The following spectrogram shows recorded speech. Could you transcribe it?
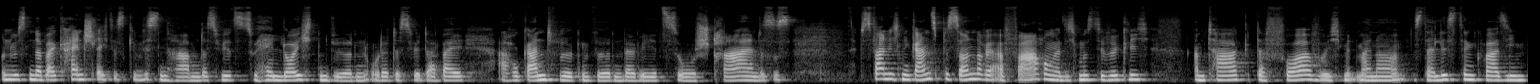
und müssen dabei kein schlechtes Gewissen haben, dass wir jetzt zu hell leuchten würden oder dass wir dabei arrogant wirken würden, weil wir jetzt so strahlen. Das ist, das fand ich eine ganz besondere Erfahrung. Also ich musste wirklich am Tag davor, wo ich mit meiner Stylistin quasi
